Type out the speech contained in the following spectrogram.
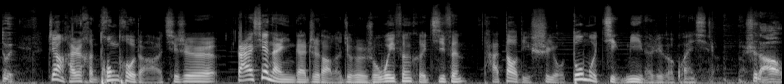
对，这样还是很通透的啊。其实大家现在应该知道了，就是说微分和积分它到底是有多么紧密的这个关系了。是的啊。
